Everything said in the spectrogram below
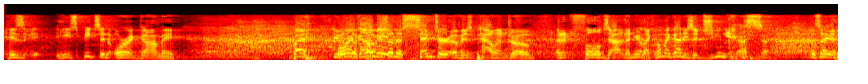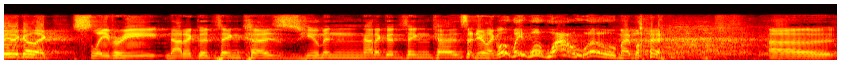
His he speaks in origami. But you have to focus on the center of his palindrome, and it folds out, and then you're like, oh my god, he's a genius. it's like here you go, like slavery, not a good thing, cause human, not a good thing, cause, and you're like, oh wait, whoa, wow, whoa, my blood. uh,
